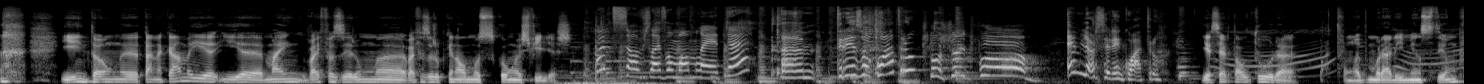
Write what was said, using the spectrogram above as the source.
e então uh, está na cama e a, e a mãe vai fazer, uma, vai fazer o pequeno almoço com as filhas. Quantos ovos leva uma omeleta? três ou quatro? Estou cheio de fome! É melhor serem quatro. E a certa altura pá, estão a demorar imenso tempo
